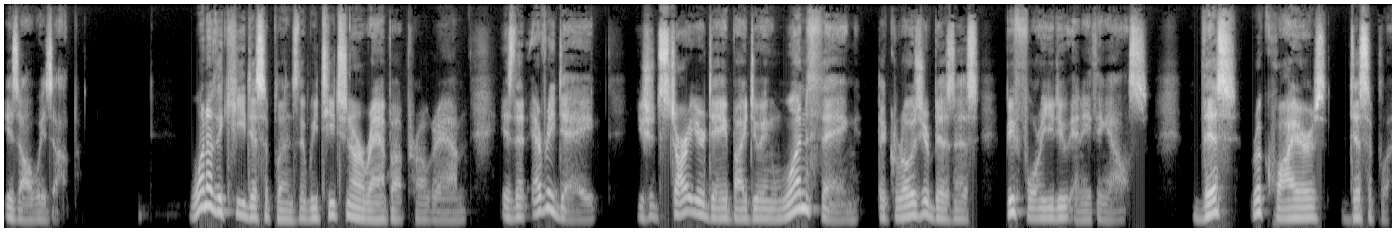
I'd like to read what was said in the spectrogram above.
is always up. One of the key disciplines that we teach in our ramp up program is that every day you should start your day by doing one thing that grows your business before you do anything else. This requires discipline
